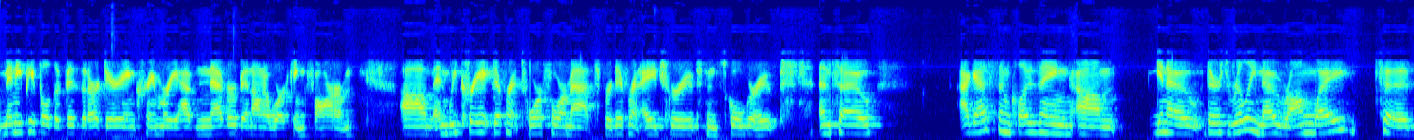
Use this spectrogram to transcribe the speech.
Many people that visit our dairy and creamery have never been on a working farm. Um, and we create different tour formats for different age groups and school groups. And so I guess in closing, um, you know, there's really no wrong way to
